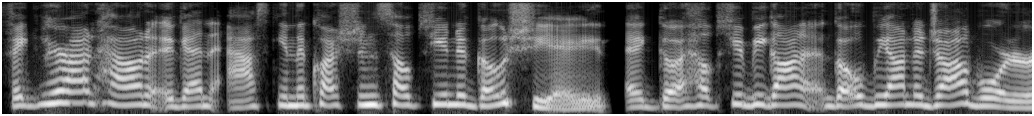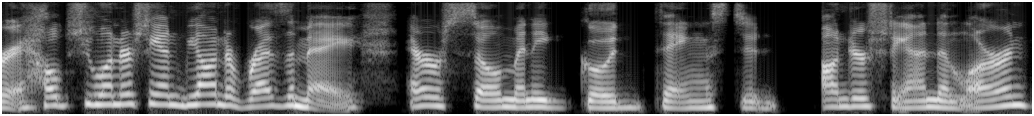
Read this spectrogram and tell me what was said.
Figure out how to, again, asking the questions helps you negotiate. It go, helps you beyond, go beyond a job order. It helps you understand beyond a resume. There are so many good things to understand and learn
